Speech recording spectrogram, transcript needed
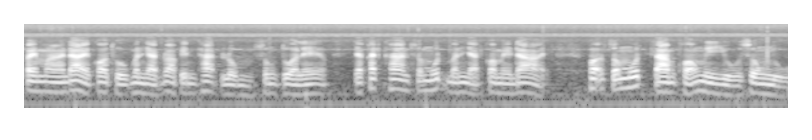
ไปมาได้ก็ถูกบัญญัติว่าเป็นธาตุลมทรงตัวแล้ว จะคัดค้านสมมติบัญญัติก็ไม่ได้ เพราะสมมติตามของมีอยู่ทรงอยู่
